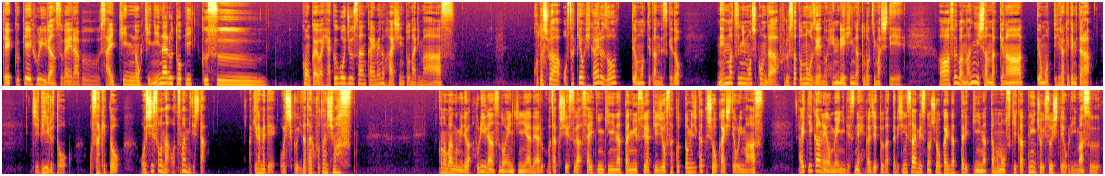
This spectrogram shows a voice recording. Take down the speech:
テック系フリーランスが選ぶ最近の気になるトピックス。今回は153回目の配信となります。今年はお酒を控えるぞって思ってたんですけど、年末に申し込んだふるさと納税の返礼品が届きまして、ああ、そういえば何にしたんだっけなーって思って開けてみたら、地ビールとお酒と美味しそうなおつまみでした。諦めて美味しくいただくことにします。この番組ではフリーランスのエンジニアである私 S が最近気になったニュースや記事をサクッと短く紹介しております。IT 関連をメインにですね、ガジェットだったり新サービスの紹介だったり気になったものを好き勝手にチョイスしております。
